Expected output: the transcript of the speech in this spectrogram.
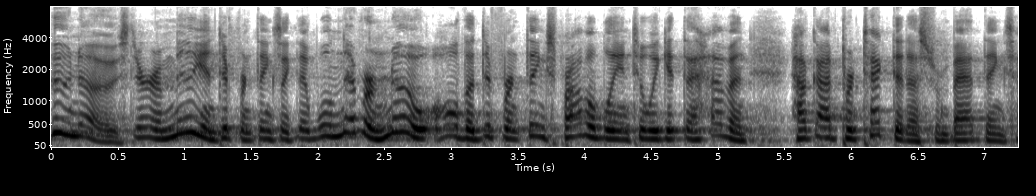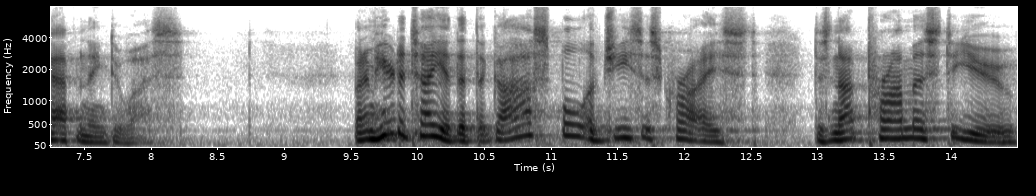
who knows? There are a million different things like that. We'll never know all the different things probably until we get to heaven, how God protected us from bad things happening to us. But I'm here to tell you that the gospel of Jesus Christ does not promise to you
